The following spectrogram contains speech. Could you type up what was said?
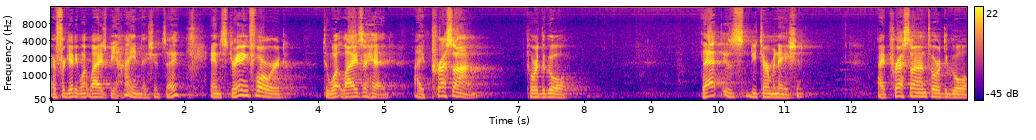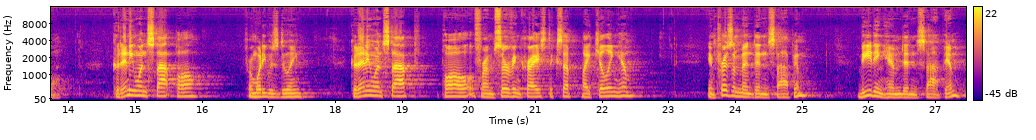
or forgetting what lies behind, I should say, and straining forward to what lies ahead, I press on toward the goal. That is determination. I press on toward the goal. Could anyone stop Paul from what he was doing? Could anyone stop Paul from serving Christ except by killing him? Imprisonment didn't stop him. Beating him didn't stop him.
